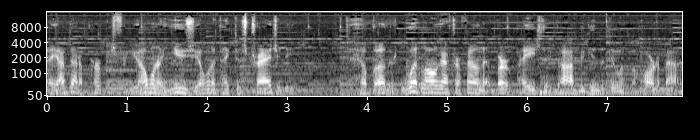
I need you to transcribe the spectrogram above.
hey, I've got a purpose for you. I want to use you. I want to take this tragedy to help others. It wasn't long after I found that burnt page that God began to deal with my heart about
